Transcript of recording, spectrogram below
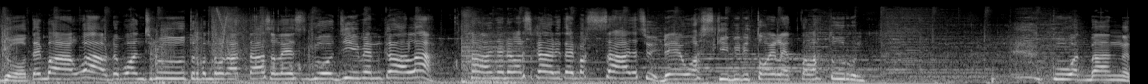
go Tembak Wow The One True terpental ke atas Let's go G-Man kalah Hanya dengan sekali tembak saja cuy Dewa Skibidi Toilet telah turun kuat banget.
